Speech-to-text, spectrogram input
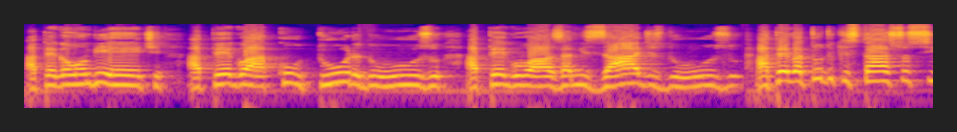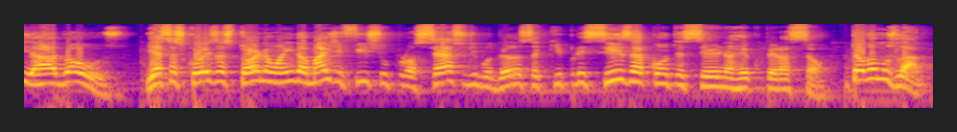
Apego ao ambiente, apego à cultura do uso, apego às amizades do uso, apego a tudo que está associado ao uso. E essas coisas tornam ainda mais difícil o processo de mudança que precisa acontecer na recuperação. Então vamos lá.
